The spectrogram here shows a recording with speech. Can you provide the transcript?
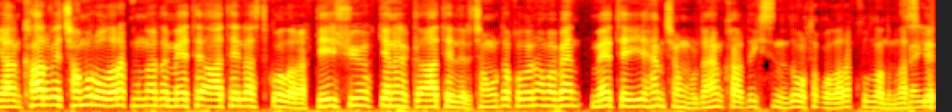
yani kar ve çamur olarak bunlar da MT AT lastik olarak değişiyor. Genellikle AT'leri çamurda kullanıyorum ama ben MT'yi hem çamurda hem karda ikisini de ortak olarak kullandım. Sen Lastiklerini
